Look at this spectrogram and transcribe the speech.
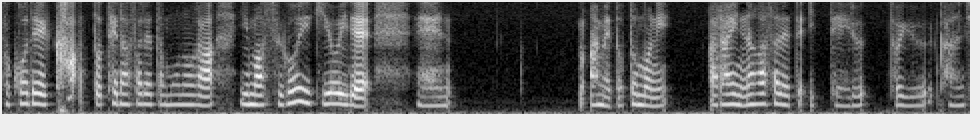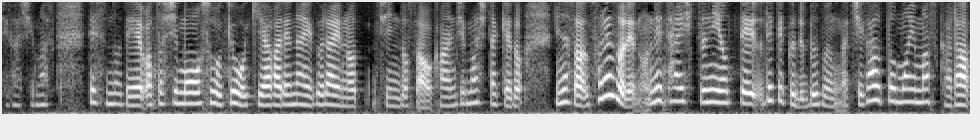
そこでカッと照らされたものが今すごい勢いで、えー、雨とともに洗い流されていっているという感じがします。ですので私もそう今日起き上がれないぐらいのしんどさを感じましたけど皆さんそれぞれのね体質によって出てくる部分が違うと思いますから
